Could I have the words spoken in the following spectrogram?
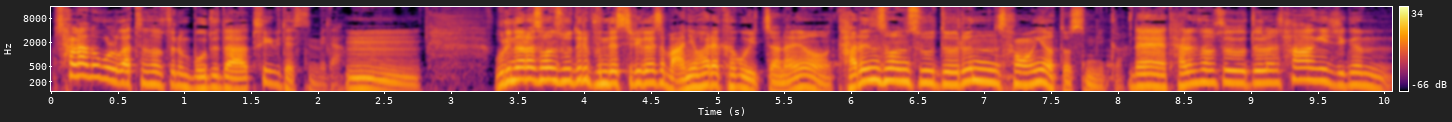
찰하노글루 같은 선수는 모두 다 투입이 됐습니다. 음. 우리나라 선수들이 분데스리가에서 많이 활약하고 있잖아요. 다른 선수들은 상황이 어떻습니까? 네, 다른 선수들은 상황이 지금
